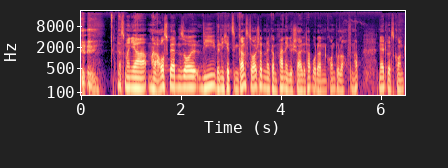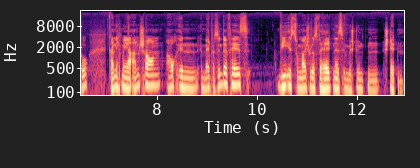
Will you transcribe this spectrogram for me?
dass man ja mal auswerten soll, wie, wenn ich jetzt in ganz Deutschland eine Kampagne geschaltet habe oder ein Konto laufen habe, ein AdWords-Konto, kann ich mir ja anschauen, auch in, im AdWords-Interface, wie ist zum Beispiel das Verhältnis in bestimmten Städten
